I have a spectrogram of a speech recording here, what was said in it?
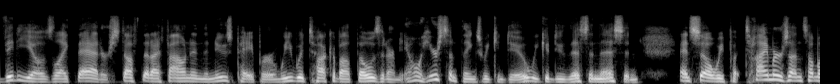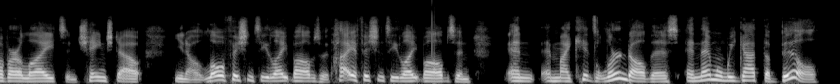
videos like that or stuff that I found in the newspaper. And we would talk about those at our meeting. Oh, here's some things we can do. We could do this and this. And, and so we put timers on some of our lights and changed out, you know, low efficiency light bulbs with high efficiency light bulbs. And, and, and my kids learned all this. And then when we got the bill,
